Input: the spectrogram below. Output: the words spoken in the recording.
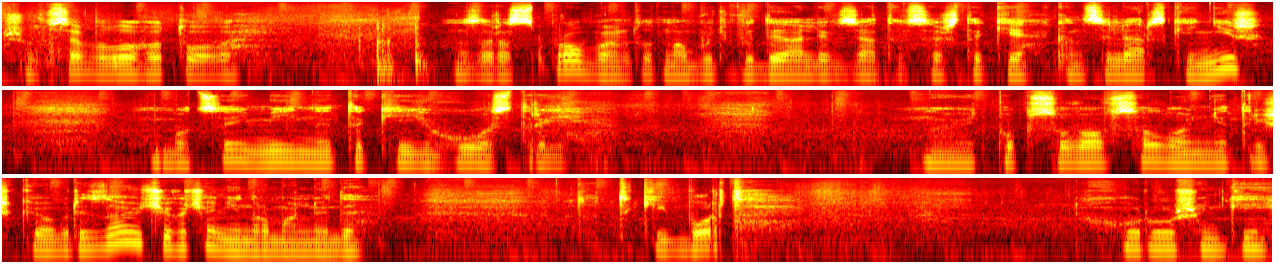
щоб все було готове. Зараз спробуємо. Тут, мабуть, в ідеалі взяти все ж таки канцелярський ніж, бо цей мій не такий гострий. Навіть попсував салоні трішки обрізаючи, хоча ні, нормально йде. Тут такий борт хорошенький.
